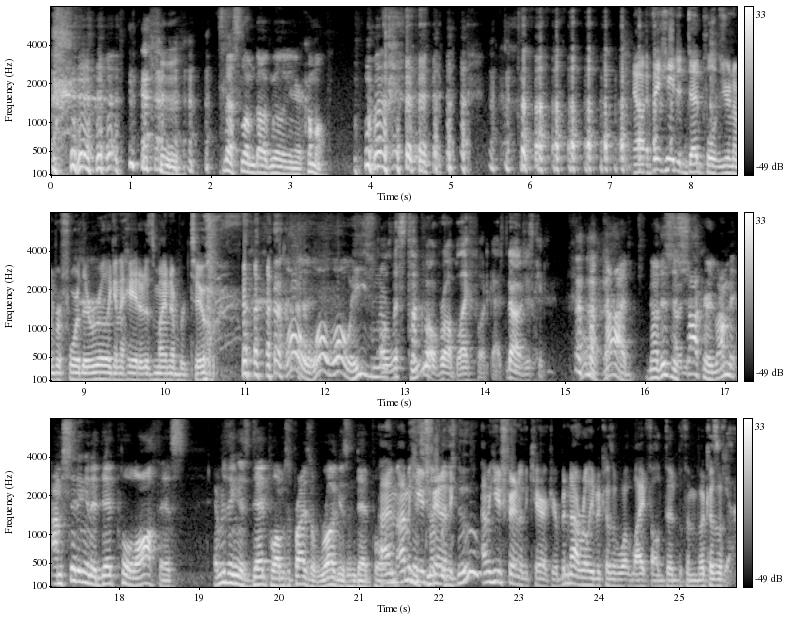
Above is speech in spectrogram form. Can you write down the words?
it's not Slumdog Millionaire. Come on. Now, if they hated Deadpool as your number four, they're really going to hate it as my number two. Whoa, whoa, whoa! He's Oh, let's talk about Rob Liefeld, guys. No, I'm just kidding. Oh my god! No, this is a shocker. I'm I'm sitting in a Deadpool office. Everything is Deadpool. I'm surprised the rug isn't Deadpool. I'm, I'm a huge fan of the two? I'm a huge fan of the character, but not really because of what Liefeld did with him, because of Yeah,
